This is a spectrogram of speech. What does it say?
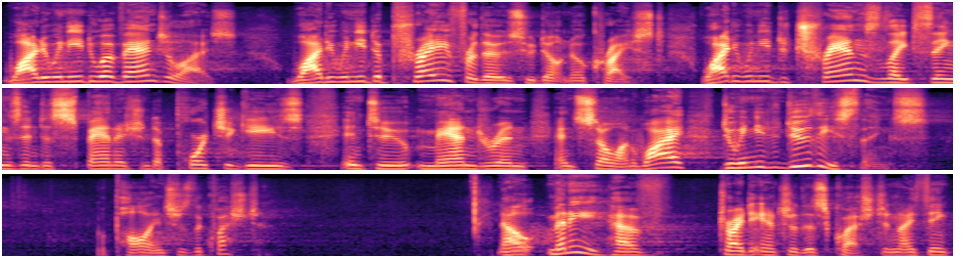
Why do we need to evangelize? Why do we need to pray for those who don't know Christ? Why do we need to translate things into Spanish, into Portuguese, into Mandarin, and so on? Why do we need to do these things? Well, Paul answers the question. Now, many have tried to answer this question, I think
